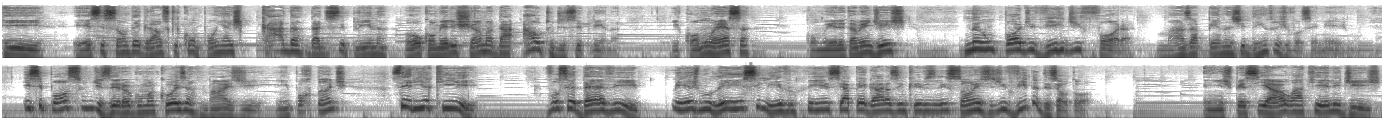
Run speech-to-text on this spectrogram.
E esses são degraus que compõem a escada da disciplina, ou como ele chama, da autodisciplina. E como essa, como ele também diz, não pode vir de fora, mas apenas de dentro de você mesmo. E se posso dizer alguma coisa mais de importante, seria que você deve mesmo ler esse livro e se apegar às incríveis lições de vida desse autor. Em especial a que ele diz:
